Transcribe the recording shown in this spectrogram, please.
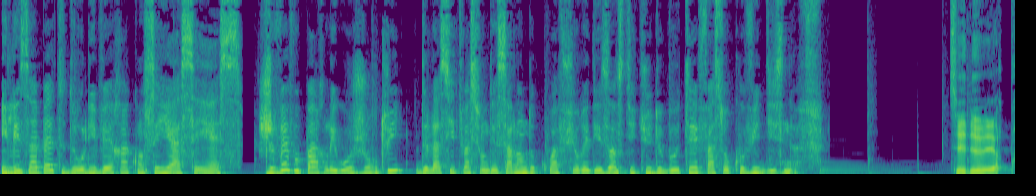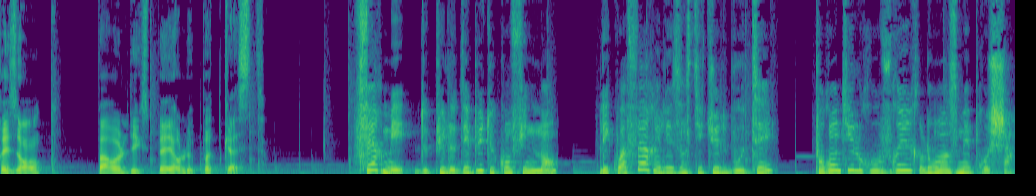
Elisabeth de Oliveira, conseiller ACS. Je vais vous parler aujourd'hui de la situation des salons de coiffure et des instituts de beauté face au Covid-19. C2R présente Parole d'expert, le podcast. Fermés depuis le début du confinement, les coiffeurs et les instituts de beauté pourront-ils rouvrir le 11 mai prochain?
